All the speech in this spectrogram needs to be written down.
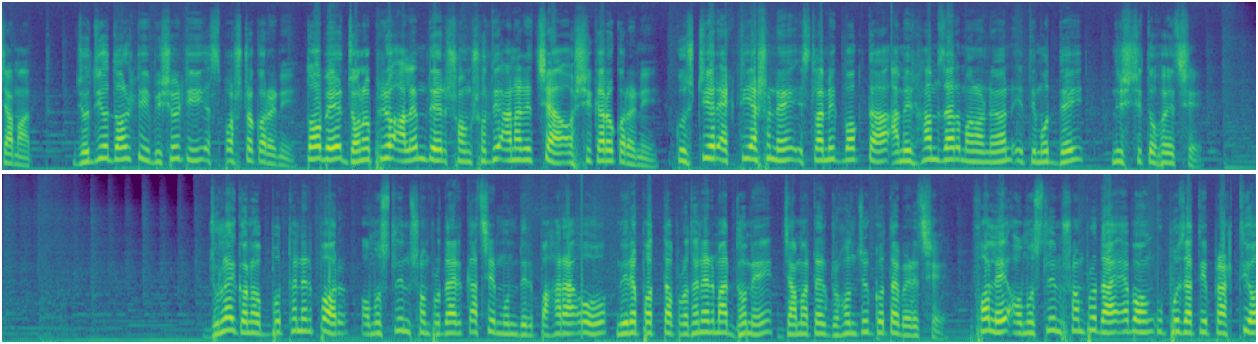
জামাত। যদিও দলটি বিষয়টি স্পষ্ট করেনি, তবে জনপ্রিয় আলেমদের সংসদে আনার ইচ্ছা অস্বীকারও করেনি। কুষ্টিয়ার একটি আসনে ইসলামিক বক্তা আমির হামজার মনোনয়ন ইতিমধ্যেই নিশ্চিত হয়েছে। জুলাই গণ অভ্যুত্থানের পর অমুসলিম সম্প্রদায়ের কাছে মন্দির, পাহারা ও নিরাপত্তা প্রদানের মাধ্যমে জামাতের গ্রহণযোগ্যতা বেড়েছে। ফলে অমুসলিম সম্প্রদায় এবং উপজাতি প্রার্থীও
